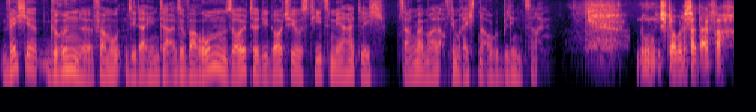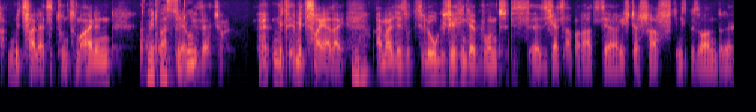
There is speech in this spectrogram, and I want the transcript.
Welche Gründe vermuten Sie dahinter? Also warum sollte die deutsche Justiz mehrheitlich sagen wir mal, auf dem rechten Auge blind sein? Nun, ich glaube, das hat einfach mit zweierlei zu tun. Zum einen mit was zu tun? Äh, mit, mit zweierlei. Mhm. Einmal der soziologische Hintergrund des äh, Sicherheitsapparats der Richterschaft, insbesondere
